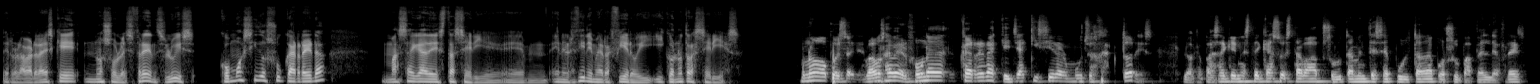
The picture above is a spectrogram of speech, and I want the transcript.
pero la verdad es que no solo es Friends. Luis, ¿cómo ha sido su carrera más allá de esta serie? Em, en el cine me refiero y con otras series. No, pues eh, vamos a ver, fue una carrera que ya quisieran muchos actores. Lo que pasa que en este caso estaba absolutamente sepultada por su papel de Friends.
